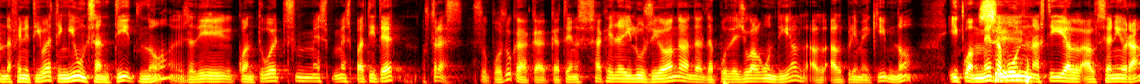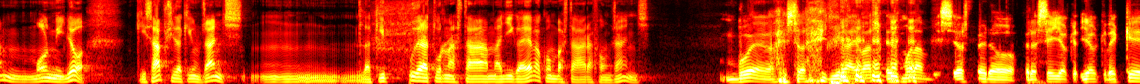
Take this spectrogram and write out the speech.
en definitiva, tingui un sentit, no? És a dir, quan tu ets més, més petitet, ostres, suposo que, que, que tens aquella il·lusió de, de, de poder jugar algun dia al, al primer equip, no? I quan més sí. amunt estigui el, el sènior A, molt millor. Qui sap si d'aquí uns anys mmm, l'equip podrà tornar a estar amb la Lliga EVA com va estar ara fa uns anys. Bueno, això de Lliga EVA és molt ambiciós, però, però sí, jo, jo crec que,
